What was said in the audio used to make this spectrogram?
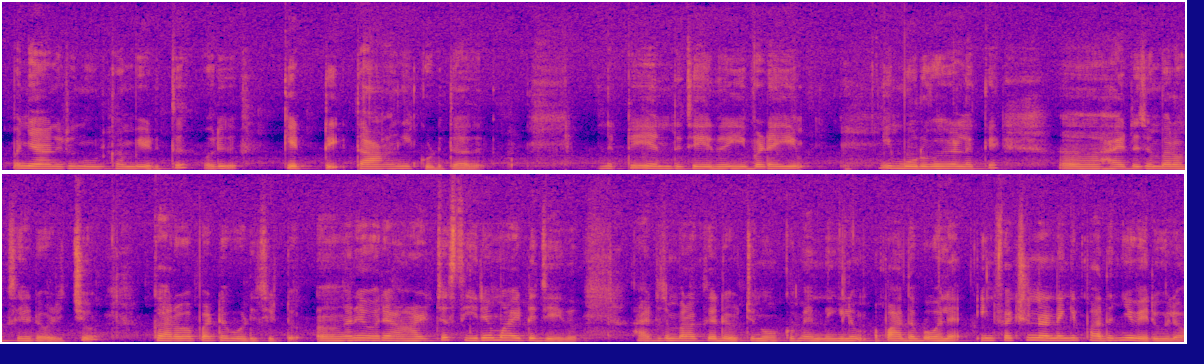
അപ്പം ഞാനൊരു നൂൽക്കമ്പി എടുത്ത് ഒരു കെട്ടി താങ്ങി കൊടുത്തു അത്. എന്നിട്ട് എന്ത് ചെയ്ത്? ഇവിടെയും ഈ മുറിവുകളിലൊക്കെ ഹൈഡ്രജൻ പെറോക്സൈഡ് ഒഴിച്ചു. കറുവപ്പട്ട പൊടിച്ചിട്ടു. അങ്ങനെ ഒരാഴ്ച സ്ഥിരമായിട്ട് ചെയ്തു. ഹൈഡ്രജൻ പെറോക്സൈഡ് ഒഴിച്ച് നോക്കുമ്പോൾ എന്തെങ്കിലും. അപ്പോൾ അതുപോലെ ഇൻഫെക്ഷൻ ഉണ്ടെങ്കിൽ പതഞ്ഞ് വരുമല്ലോ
